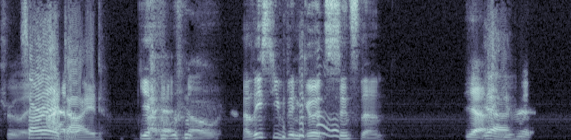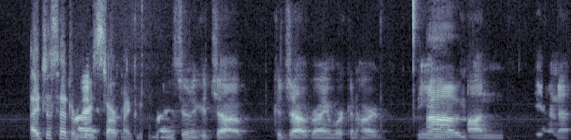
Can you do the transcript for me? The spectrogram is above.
Truly. Sorry I, had a- died. yeah, I no. at least you've been good since then. Yeah. Yeah. been- I just had to Right. restart my Ryan's doing a good job. Good job, Ryan. Working hard. Being Um, on the internet.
